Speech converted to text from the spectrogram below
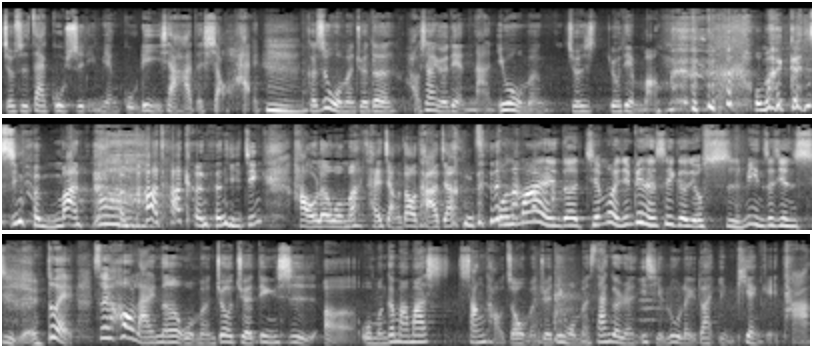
就是在故事里面鼓励一下她的小孩。嗯，可是我们觉得好像有点难，因为我们就是有点忙，我们更新很慢，很怕他可能已经好了，我们才讲到他这样子。我的妈呀，你的节目已经变成是一个有使命这件事哎。对，所以后来呢，我们就决定是呃，我们跟妈妈商讨之后，我们决定我们三个人一起录了一段影片给他。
